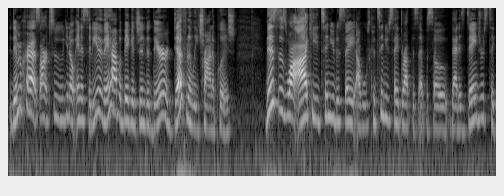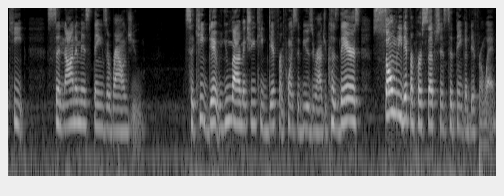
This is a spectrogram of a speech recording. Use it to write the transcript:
the Democrats aren't too, you know, innocent either. They have a big agenda they're definitely trying to push. This is why I continue to say, I will continue to say throughout this episode that it's dangerous to keep synonymous things around you to keep di- you might make sure you keep different points of views around you because there's so many different perceptions to think a different way.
